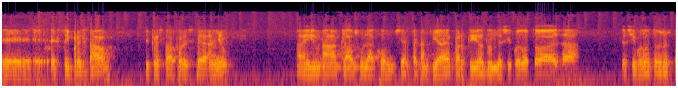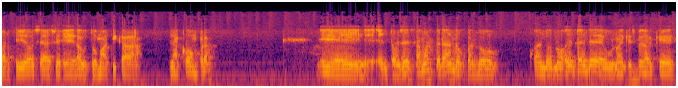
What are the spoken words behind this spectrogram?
eh, estoy prestado, estoy prestado por este año. Hay una cláusula con cierta cantidad de partidos donde si juego toda esa, si juego todos esos partidos se hace automática la compra. Eh, entonces estamos esperando cuando cuando no depende de uno hay que esperar que,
